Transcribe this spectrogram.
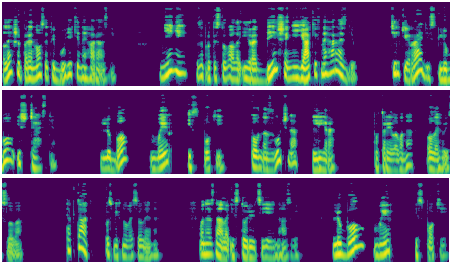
легше переносити будь-які негаразди. Ні, ні, запротестувала Іра, більше ніяких негараздів, тільки радість, любов і щастя. Любов, мир і спокій, повнозвучна ліра, повторила вона Олегові слова. Так, так, посміхнулася Олена. Вона знала історію цієї назви Любов, мир і спокій.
